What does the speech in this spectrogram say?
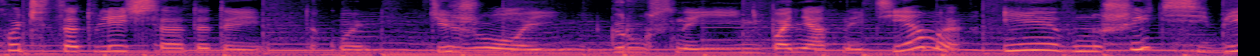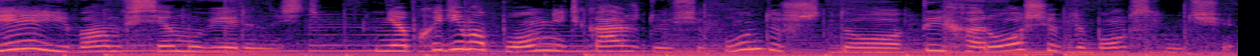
Хочется отвлечься от этой такой тяжелой, грустной и непонятной темы и внушить себе и вам всем уверенность. Необходимо помнить каждую секунду, что ты хороший в любом случае.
